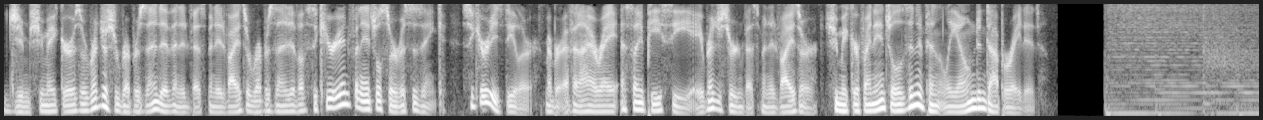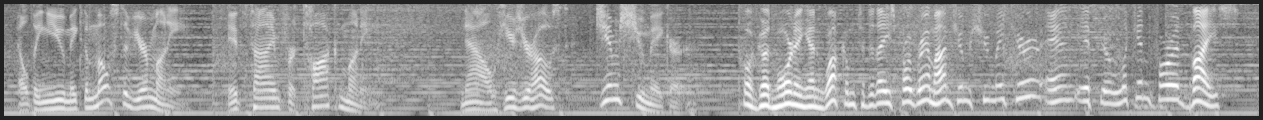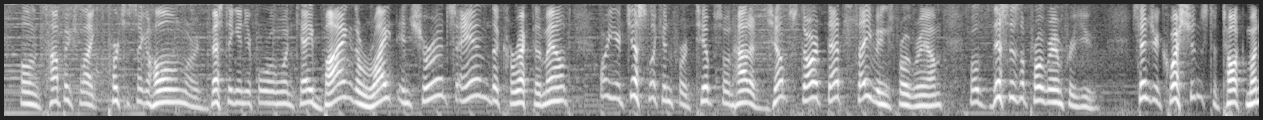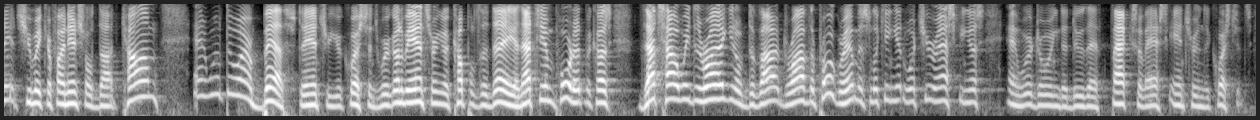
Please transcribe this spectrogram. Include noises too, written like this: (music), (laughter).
Jim Shoemaker is a registered representative and investment advisor representative of Securian Financial Services Inc., securities dealer, member FINRA SIPC, a registered investment advisor. Shoemaker Financial is independently owned and operated. Helping you make the most of your money. It's time for Talk Money. Now, here's your host, Jim Shoemaker. Well, good morning and welcome to today's program. I'm Jim Shoemaker, and if you're looking for advice on topics like purchasing a home or investing in your 401k, buying the right insurance and the correct amount, or you're just looking for tips on how to jumpstart that savings program, well, this is a program for you. Send your questions to talkmoney at shoemakerfinancial.com and we'll do our best to answer your questions. We're going to be answering a couple today, and that's important because that's how we derive, you know, derive, the program is looking at what you're asking us, and we're going to do the facts of ask, answering the questions.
